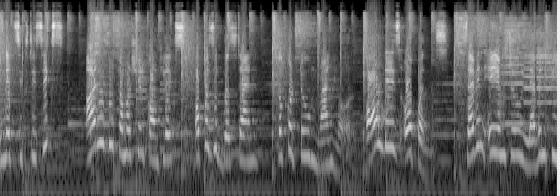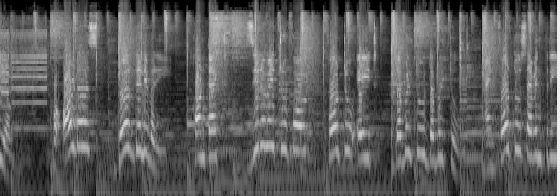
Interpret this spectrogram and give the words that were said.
NH66, RUB Commercial Complex, opposite bus stand, Tokottu, Mangalore. All days opens 7 am to 11 pm. For orders, door delivery, contact 0824 428 2222 and 4273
